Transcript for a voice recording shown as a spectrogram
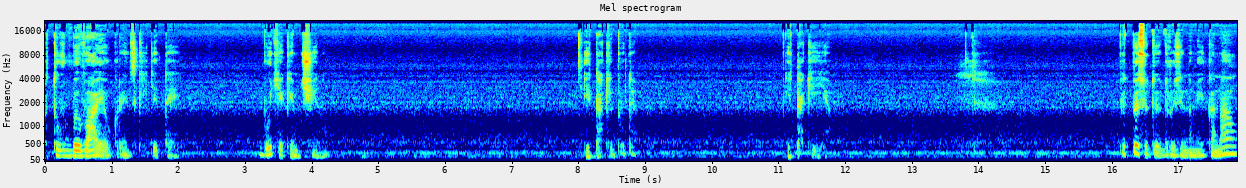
хто вбиває українських дітей будь-яким чином. І так і буде. І так і є. Підписуйтесь, друзі, на мій канал.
